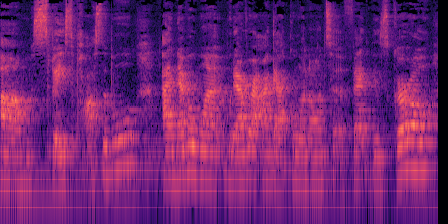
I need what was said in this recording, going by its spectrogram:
um, space possible. I never want whatever I got going on to affect this girl.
